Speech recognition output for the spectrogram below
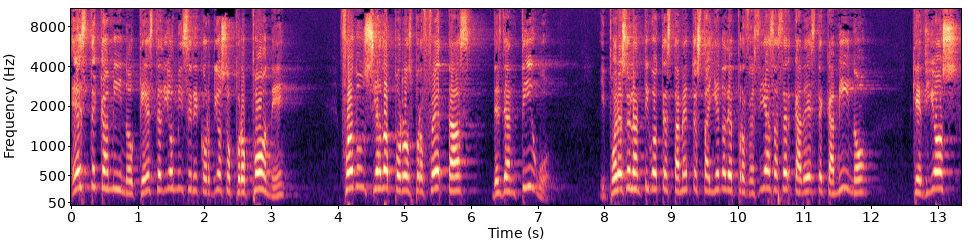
Este camino que este Dios misericordioso propone fue anunciado por los profetas desde antiguo. Y por eso el Antiguo Testamento está lleno de profecías acerca de este camino que Dios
